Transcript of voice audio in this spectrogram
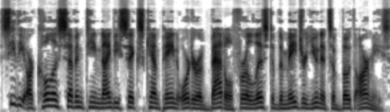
See the Arcola 1796 campaign order of battle for a list of the major units of both armies.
